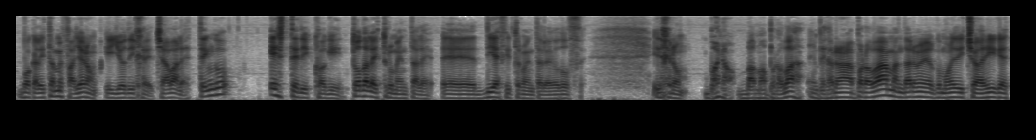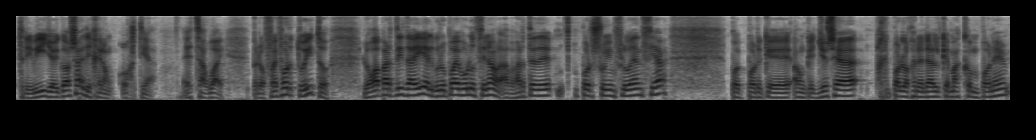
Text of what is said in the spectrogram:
vocalistas me fallaron. Y yo dije, chavales, tengo este disco aquí, todas las instrumentales, eh, 10 instrumentales o 12. Y dijeron, bueno, vamos a probar. Empezaron a probar, mandarme, como he dicho ahí, que estribillo y cosas, y dijeron, hostia, está guay. Pero fue fortuito. Luego a partir de ahí el grupo ha evolucionado, aparte de por su influencia, pues porque, aunque yo sea por lo general el que más compone,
